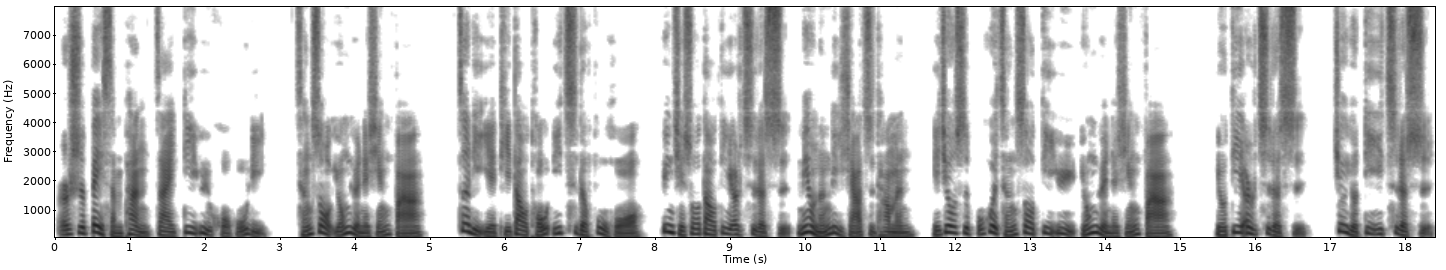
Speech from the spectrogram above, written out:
而是被审判在地狱火湖里，承受永远的刑罚。这里也提到头一次的复活。并且说到第二次的死没有能力辖制他们，也就是不会承受地狱永远的刑罚。有第二次的死，就有第一次的死，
